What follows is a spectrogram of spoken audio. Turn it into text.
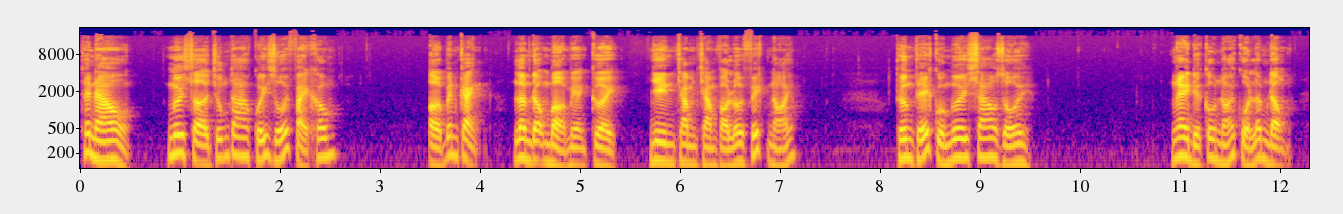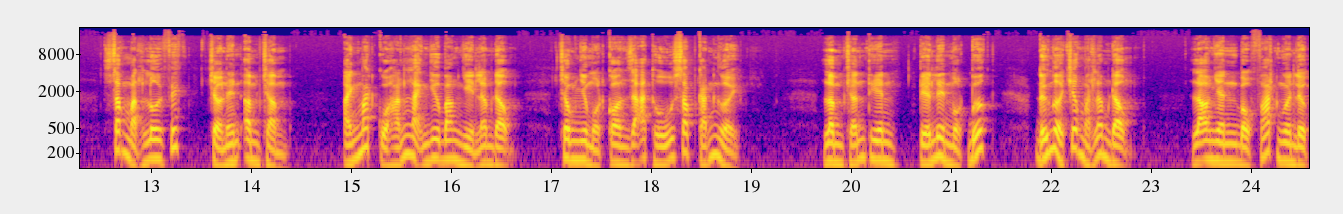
Thế nào, ngươi sợ chúng ta quấy rối phải không? Ở bên cạnh, Lâm Động mở miệng cười, nhìn chằm chằm vào lôi phích nói. Thương thế của ngươi sao rồi? Ngay được câu nói của Lâm Động, sắc mặt lôi phích trở nên âm trầm. Ánh mắt của hắn lạnh như băng nhìn Lâm Động, trông như một con dã thú sắp cắn người. Lâm Trấn Thiên tiến lên một bước, đứng ở trước mặt Lâm Động. Lão nhân bộc phát nguyên lực,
